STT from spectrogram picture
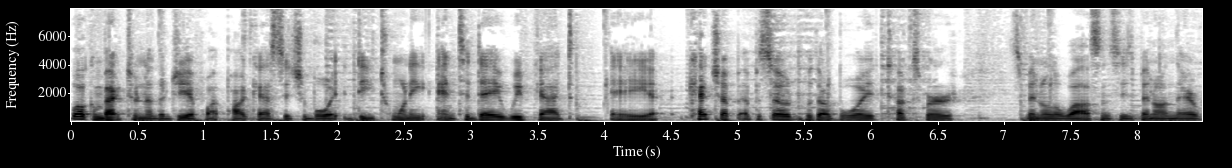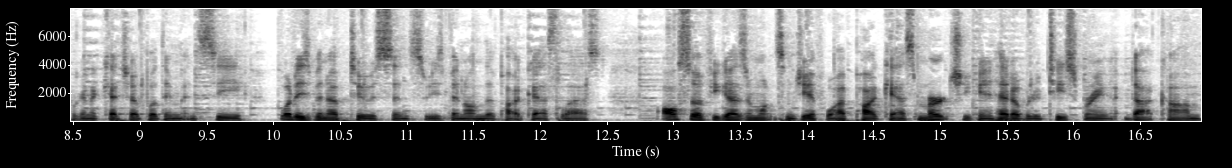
Welcome back to another GFY podcast. It's your boy D20, and today we've got a catch up episode with our boy Tuxbird. It's been a little while since he's been on there. We're going to catch up with him and see what he's been up to since he's been on the podcast last. Also, if you guys are want some GFY podcast merch, you can head over to teespring.com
